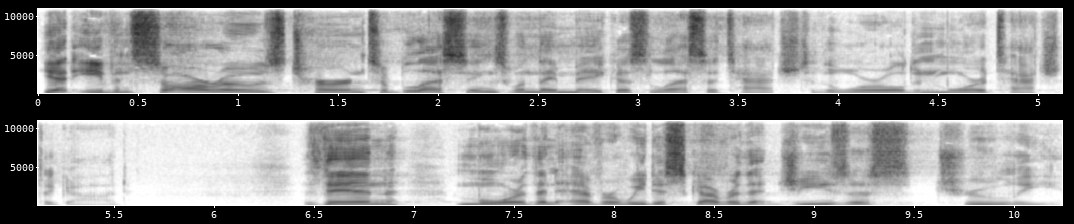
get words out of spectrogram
Yet even sorrows turn to blessings when they make us less attached to the world and more attached to God. Then, more than ever, we discover that Jesus truly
